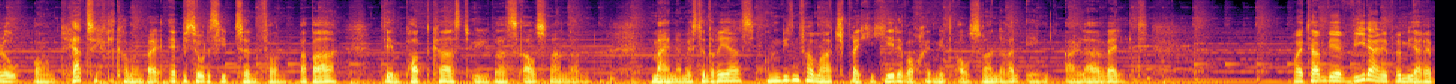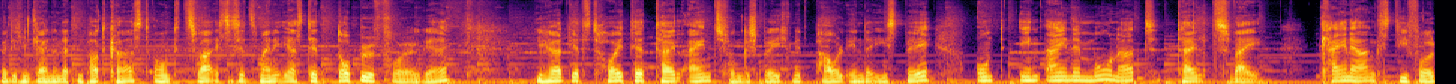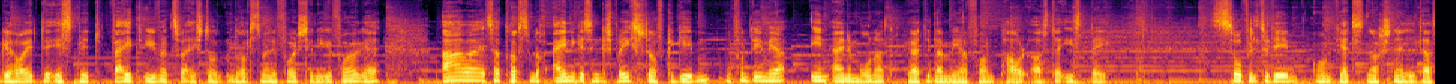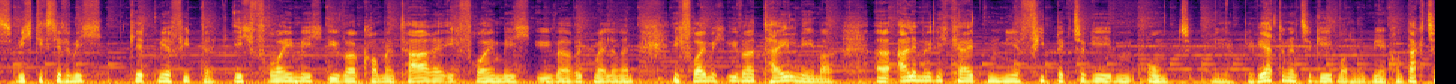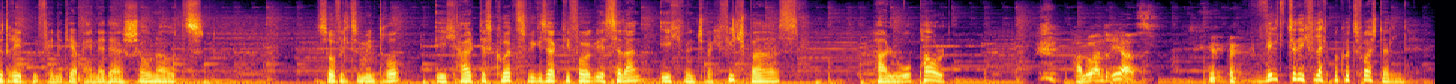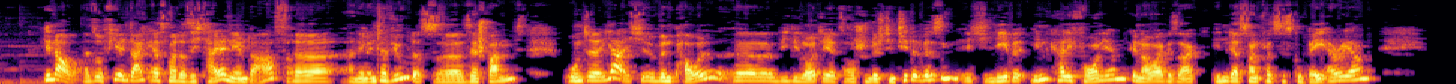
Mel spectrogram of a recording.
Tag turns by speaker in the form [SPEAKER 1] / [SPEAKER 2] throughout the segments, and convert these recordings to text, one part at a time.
[SPEAKER 1] Hallo und herzlich willkommen bei Episode 17 von Baba, dem Podcast übers Auswandern. Mein Name ist Andreas und in diesem Format spreche ich jede Woche mit Auswanderern in aller Welt. Heute haben wir wieder eine Premiere bei diesem kleinen netten Podcast und zwar ist es jetzt meine erste Doppelfolge. Ihr hört jetzt heute Teil 1 vom Gespräch mit Paul in der East Bay und in einem Monat Teil 2 keine Angst, die Folge heute ist mit weit über zwei Stunden trotzdem eine vollständige Folge. Aber es hat trotzdem noch einiges an Gesprächsstoff gegeben und von dem her in einem Monat hört ihr dann mehr von Paul aus der East Bay. So viel zu dem und jetzt noch schnell das Wichtigste für mich. Gebt mir Feedback. Ich freue mich über Kommentare, ich freue mich über Rückmeldungen, ich freue mich über Teilnehmer. Äh, alle Möglichkeiten, mir Feedback zu geben und mir Bewertungen zu geben oder mit mir in Kontakt zu treten, findet ihr am Ende der Show Notes. So viel zum Intro. Ich halte es kurz. Wie gesagt, die Folge ist sehr lang. Ich wünsche euch viel Spaß. Hallo Paul.
[SPEAKER 2] Hallo Andreas.
[SPEAKER 1] Willst du dich vielleicht mal kurz vorstellen?
[SPEAKER 2] Genau, also vielen Dank erstmal, dass ich teilnehmen darf äh, an dem Interview. Das ist äh, sehr spannend. Und äh, ja, ich bin Paul, äh, wie die Leute jetzt auch schon durch den Titel wissen. Ich lebe in Kalifornien, genauer gesagt in der San Francisco Bay Area.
